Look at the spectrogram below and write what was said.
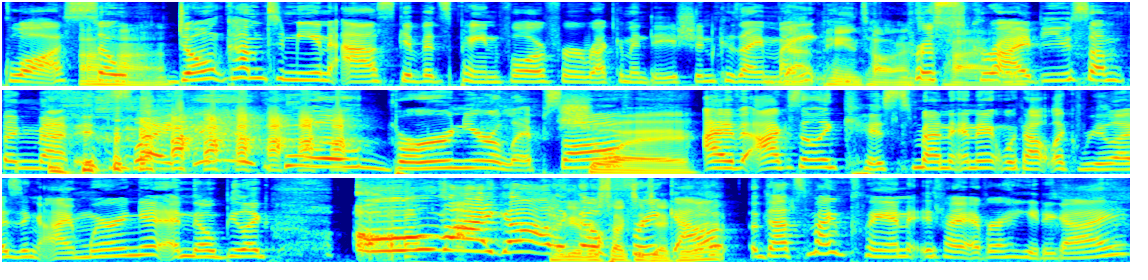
gloss, so Uh-huh. don't come to me and ask if it's painful or for a recommendation because I might pain tolerance is high. prescribe you something that is like will burn your lips off. Sure. I've accidentally kissed men in it without like realizing I'm wearing it, and they'll be like, "Oh my god!" Have like they'll freak out. That's my plan if I ever hate a guy.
